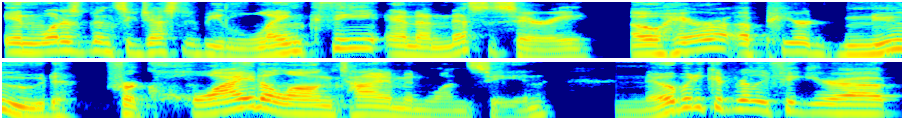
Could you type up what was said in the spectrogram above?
In what has been suggested to be lengthy and unnecessary, O'Hara appeared nude for quite a long time in one scene. Nobody could really figure out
